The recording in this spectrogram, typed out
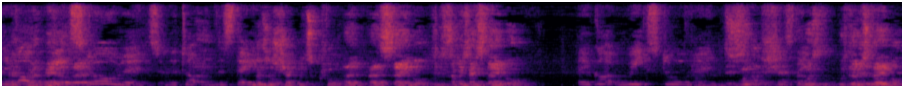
they've got Not wheat there. storage in the top of the stable. There's a shepherd's crook. A, a stable. Did somebody say stable? They've got wheat storage. Was, was, was there a stable?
